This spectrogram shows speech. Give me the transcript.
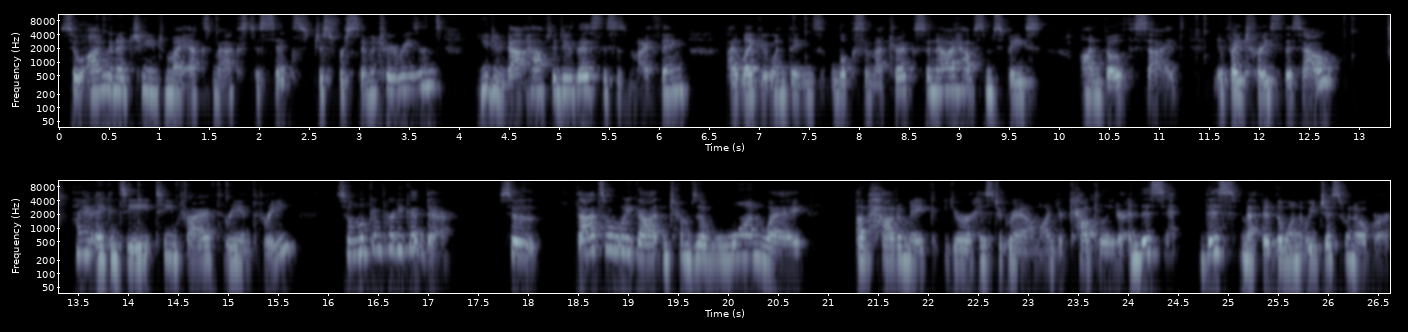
So I'm going to change my X max to 6 just for symmetry reasons. You do not have to do this. This is my thing. I like it when things look symmetric. So now I have some space on both sides. If I trace this out, right, I can see 18, 5, 3, and 3. So I'm looking pretty good there. So that's what we got in terms of one way of how to make your histogram on your calculator. And this this method, the one that we just went over,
